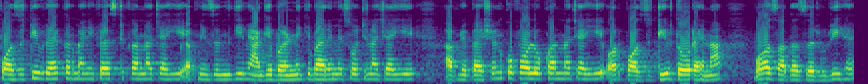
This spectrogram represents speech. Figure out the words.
पॉजिटिव रहकर मैनिफेस्ट करना चाहिए, अपनी ज़िंदगी में आगे बढ़ने के बारे में सोचना चाहिए, अपने पैशन को फॉलो करना चाहिए और पॉजिटिव तो रहना बहुत ज़्यादा ज़रूरी है।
